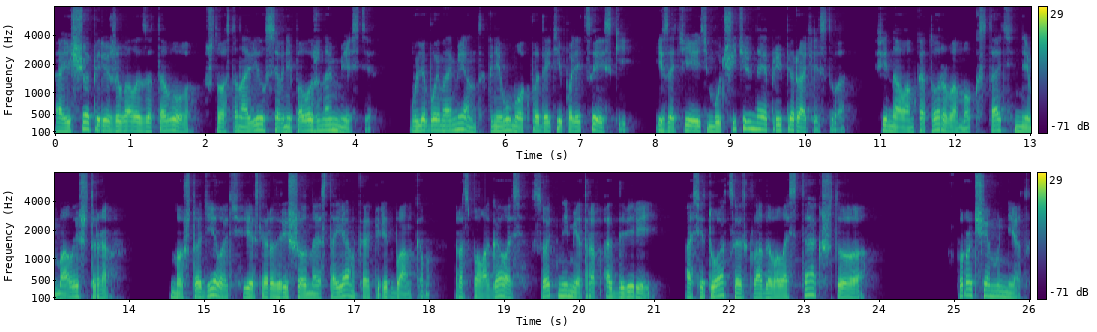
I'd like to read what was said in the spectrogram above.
А еще переживал из-за того, что остановился в неположенном месте. В любой момент к нему мог подойти полицейский и затеять мучительное препирательство, финалом которого мог стать немалый штраф. Но что делать, если разрешенная стоянка перед банком располагалась сотни метров от дверей, а ситуация складывалась так, что... Впрочем, нет,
